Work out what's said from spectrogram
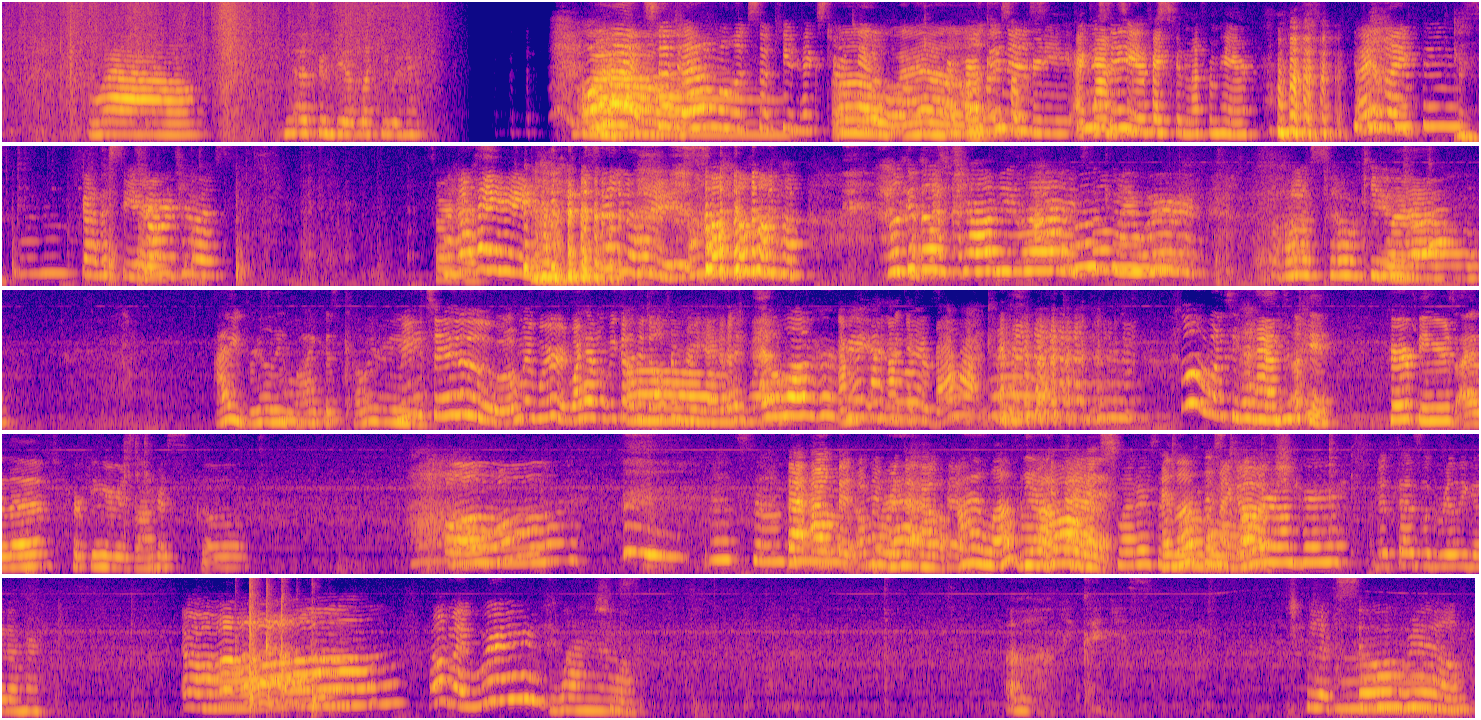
Wow. That's gonna be a lucky winner. Oh, Wow. that stuffed animal looks so cute next to her Oh, too. wow. Her Oh, hair looks looks so oh, so pretty. I can't see her face good enough from here. I like gotta see Show her. her to us. Sorry, guys. Hey, that's so nice. Look at those chubby legs. Oh, oh my word. Oh, so cute. Wow. I really like this coloring. Me too. Oh my word. Why haven't we gotten a doll from her oh, yet? I love her. And we feet might not and get her back. Oh, I want to see her hands. Okay. Her fingers, I love her fingers on her sculpt. Oh. That's so That cute. outfit. Oh my word, that outfit. I love the Oh, that outfit. sweater's I love this Oh color on her. It does look really good on her. Oh. Oh, oh my word. Wow. Oh my goodness. She looks so real.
